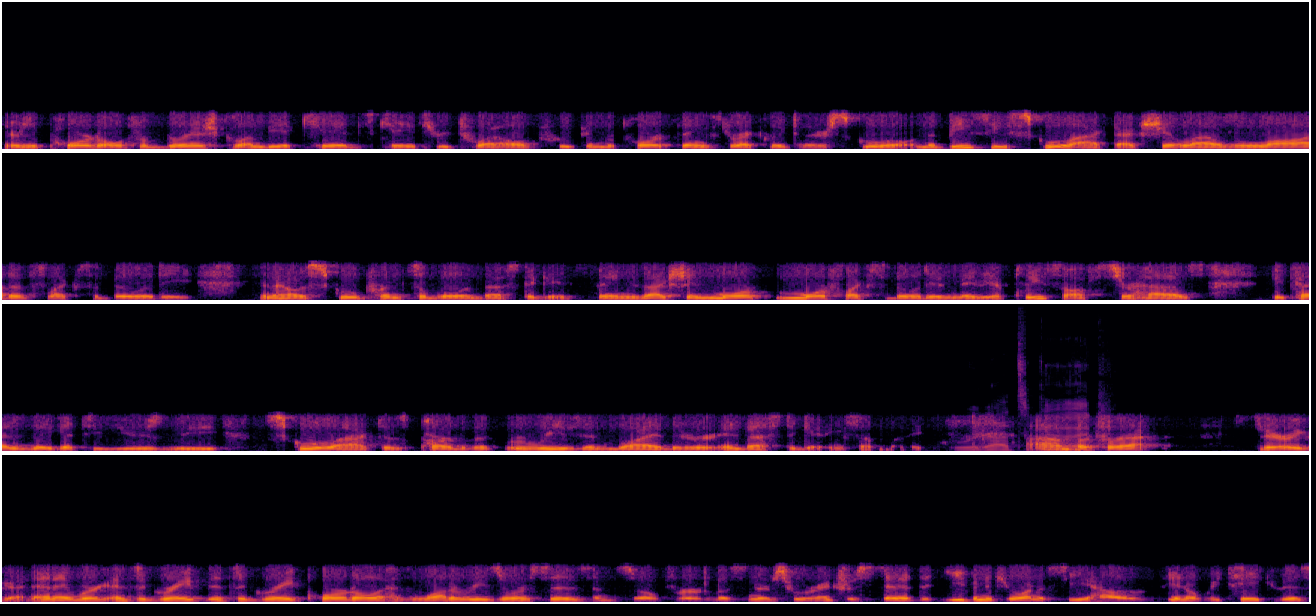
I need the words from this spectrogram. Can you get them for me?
there's a portal for British Columbia kids K through 12 who can report things directly to their school. And the BC School Act actually allows a lot of flexibility in how a school principal investigates things. Actually, more more flexibility than maybe a police officer has because they get to use the School Act as part of the reason why they're investigating somebody. Ooh, um, but for very good, and it it's a great it's a great portal. It has a lot of resources, and so for listeners who are interested, even if you want to see how you know we take this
